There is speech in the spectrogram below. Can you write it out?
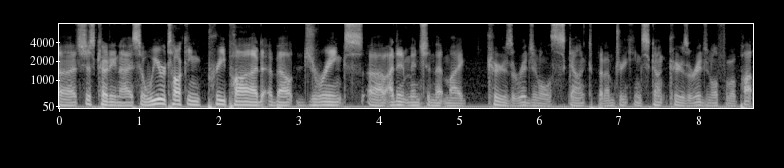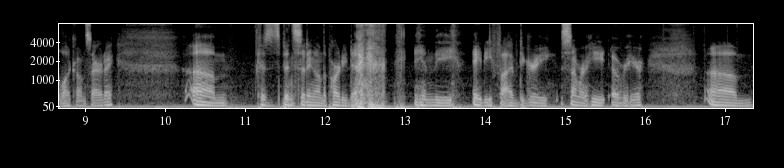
Uh, it's just Cody and I. So we were talking pre-pod about drinks. Uh, I didn't mention that my Coors Original is skunked, but I'm drinking Skunk Coors Original from a potluck on Saturday. Um, because it's been sitting on the party deck in the 85 degree summer heat over here. Um,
